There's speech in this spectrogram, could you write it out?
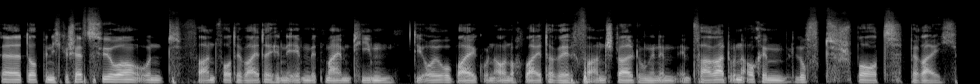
Äh, dort bin ich Geschäftsführer und verantworte weiterhin eben mit meinem Team die Eurobike und auch noch weitere Veranstaltungen im, im Fahrrad- und auch im Luftsportbereich.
